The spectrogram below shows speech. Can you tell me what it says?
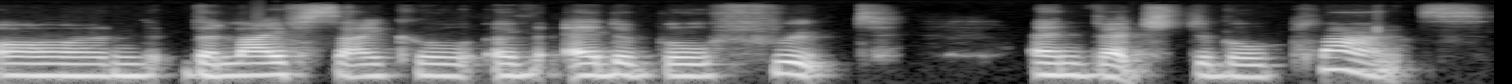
on the life cycle of edible fruit and vegetable plants.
